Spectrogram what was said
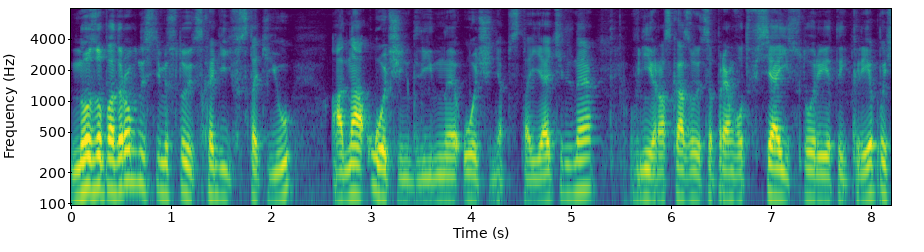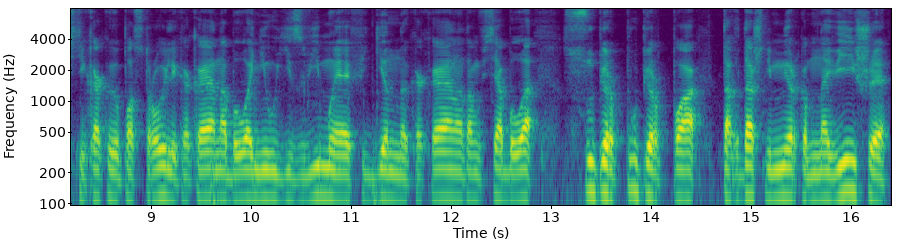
Но за подробностями стоит сходить в статью. Она очень длинная, очень обстоятельная. В ней рассказывается прям вот вся история этой крепости, как ее построили, какая она была неуязвимая, офигенно, какая она там вся была супер-пупер по тогдашним меркам новейшая.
